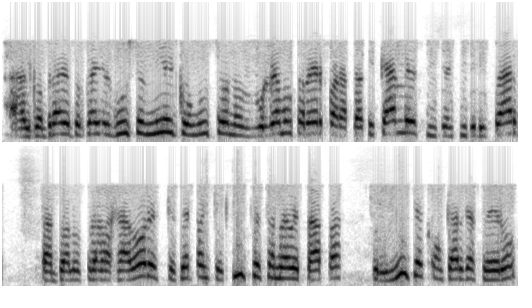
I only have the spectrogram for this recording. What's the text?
Al contrario, Tocayo, el gusto es mío y con gusto nos volvemos a ver para platicarles y sensibilizar tanto a los trabajadores que sepan que existe esta nueva etapa, que inicia con carga cero,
